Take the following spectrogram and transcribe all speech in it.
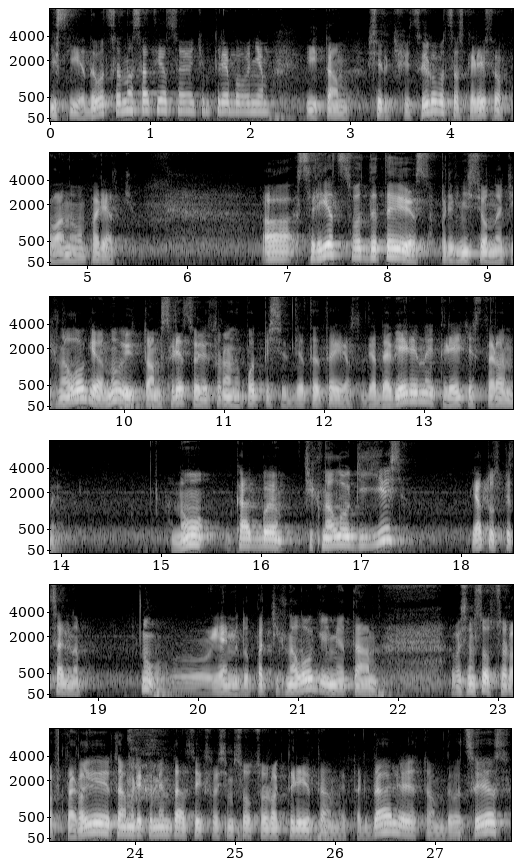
исследоваться на соответствие этим требованиям и там сертифицироваться, скорее всего, в плановом порядке. А средства ДТС, привнесенная технология, ну и там средства электронной подписи для ТТС, для доверенной третьей стороны – но как бы технологии есть, я тут специально, ну, я имею в виду под технологиями, там 842 там рекомендации X843 там и так далее, там ДВЦС.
